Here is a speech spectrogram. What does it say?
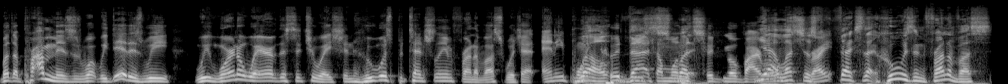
But the problem is, is what we did is we we weren't aware of the situation, who was potentially in front of us, which at any point well, could be someone that could go viral. Yeah, let's just right? fix that. Who is in front of us?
